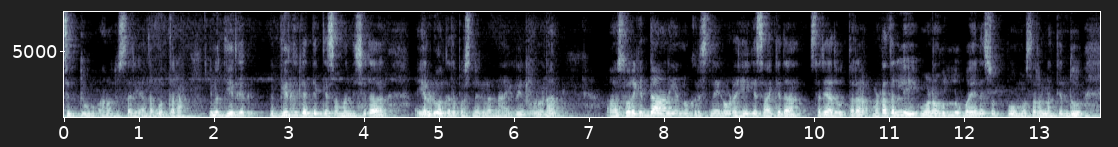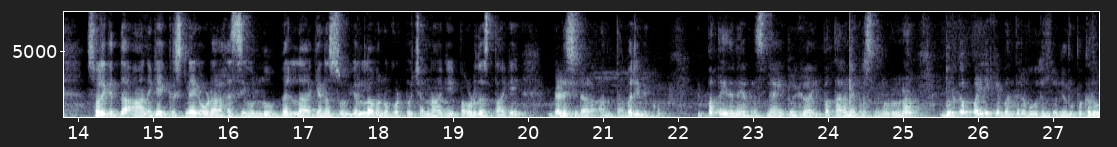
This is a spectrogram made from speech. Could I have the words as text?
ಜಿದ್ದು ಅನ್ನೋದು ಸರಿಯಾದ ಉತ್ತರ. ಇನ್ನು ದೀರ್ಘ ಗದ್ಯಕ್ಕೆ ಸಂಬಂಧಿಸಿದ ಎರಡು ಅಂಕದ ಪ್ರಶ್ನೆಗಳನ್ನು ಇಲ್ಲಿ ನೋಡೋಣ. ಸೊರಗಿದ್ದ ಆನೆಯನ್ನು ಕೃಷ್ಣೇಗೌಡ ಹೇಗೆ ಸಾಕಿದ? ಸರಿಯಾದ ಉತ್ತರ. ಮಠದಲ್ಲಿ ಒಣಹುಲ್ಲು, ಬಯನೆ ಸೊಪ್ಪು, ಮೊಸರನ್ನು ತಿಂದು ಸೊರಗಿದ್ದ ಆನೆಗೆ ಕೃಷ್ಣೇಗೌಡ ಹಸಿ ಹುಲ್ಲು ಬೆಲ್ಲ, ಗೆಣಸು ಎಲ್ಲವನ್ನು ಕೊಟ್ಟು ಚೆನ್ನಾಗಿ ಪಗಡುದಸ್ತಾಗಿ ಬೆಳೆಸಿದ ಅಂತ ಬರಿಬೇಕು. ಇಪ್ಪತ್ತೈದನೆಯ ಪ್ರಶ್ನೆ ಆಯಿತು. ಈಗ ಇಪ್ಪತ್ತಾರನೇ ಪ್ರಶ್ನೆ ನೋಡೋಣ. ದುರ್ಗಪ್ಪ ಏಕೆ ಬಂದಿರಬಹುದೆಂದು ನಿರೂಪಕರು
